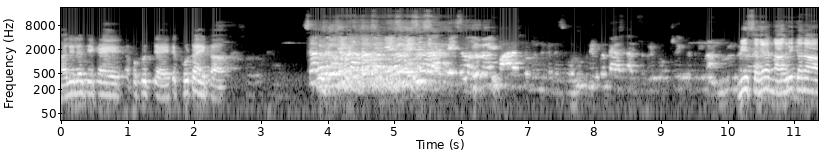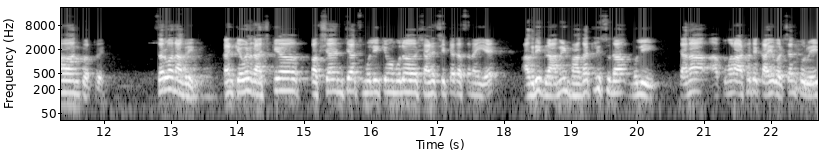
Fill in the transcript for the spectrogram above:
झालेलं जे काय अपकृत्य आहे ते खोटं आहे का मी सगळ्या नागरिकांना आवाहन करतोय सर्व नागरिक कारण केवळ राजकीय पक्षांच्याच मुली किंवा मुलं शाळेत शिकतात असं नाहीये अगदी ग्रामीण भागातली सुद्धा मुली त्यांना तुम्हाला आठवते काही वर्षांपूर्वी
